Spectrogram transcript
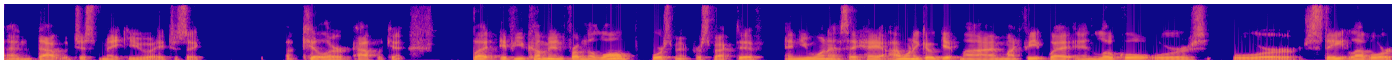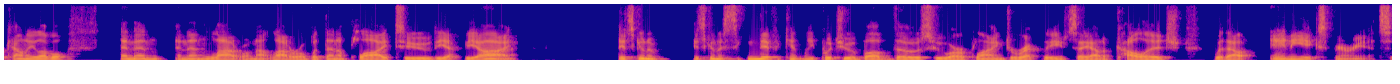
And that would just make you a just a, a killer applicant. But if you come in from the law enforcement perspective and you want to say, hey, I want to go get my my feet wet in local or or state level or county level and then and then lateral not lateral but then apply to the FBI it's going to it's going to significantly put you above those who are applying directly say out of college without any experience.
